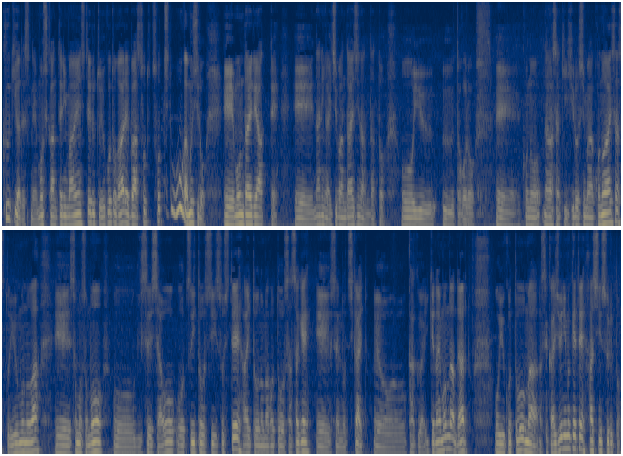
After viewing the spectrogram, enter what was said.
空気がですねもし官邸に蔓延しているということがあればそそっちの方がむしろ、えー、問題であって、えー、何が一番大事なんだというところ、えー、この長崎、広島この挨拶というものは、えー、そもそも犠牲者を追悼しそして哀悼の誠を捧げ、えー、不戦の誓いと、えー、書くはいけないものなんであると。いうことを、まあ、世界中に向けて発信すると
